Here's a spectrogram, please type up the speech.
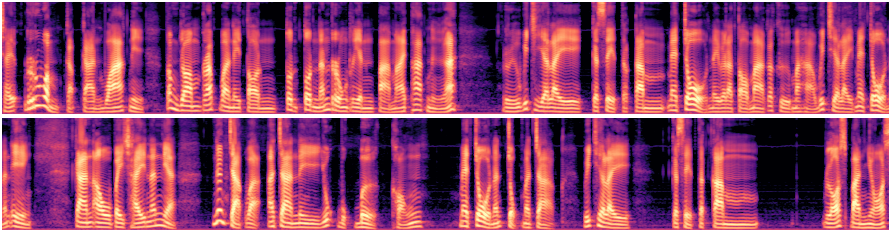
ใช้ร่วมกับการวากนี่ ต้องยอมรับว่าในตอนต้นๆนนั้นโรงเรียนป่าไม้ภาคเหนือ หรือวิทยาลัยเกษตรกรรมแม่โจ้ในเวลาต่อมาก็คือมหาวิทยาลัยแม่โจ้นั่นเอง การเอาไปใช้นั้นเนี่ยเนื่องจากว่าอาจารย์ในยุคบุกเบิกของแม่โจ้นั้นจบมาจากวิทยาลัยเกษตรกรรมลอสบานยอส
